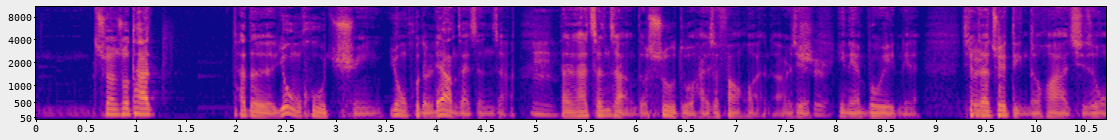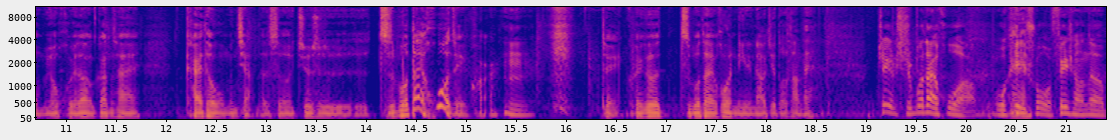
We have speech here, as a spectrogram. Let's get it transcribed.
嗯虽然说它它的用户群、用户的量在增长，嗯，但是它增长的速度还是放缓的，而且一年不如一年。现在最顶的话，其实我们又回到刚才开头我们讲的时候，就是直播带货这一块儿。嗯。对，奎哥，直播带货你了解多少嘞？这个直播带货啊，我可以哎说我非常的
